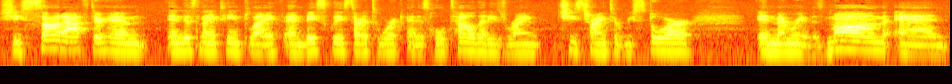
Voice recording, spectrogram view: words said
She sought after him in this 19th life and basically started to work at his hotel that he's running she's trying to restore in memory of his mom. And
